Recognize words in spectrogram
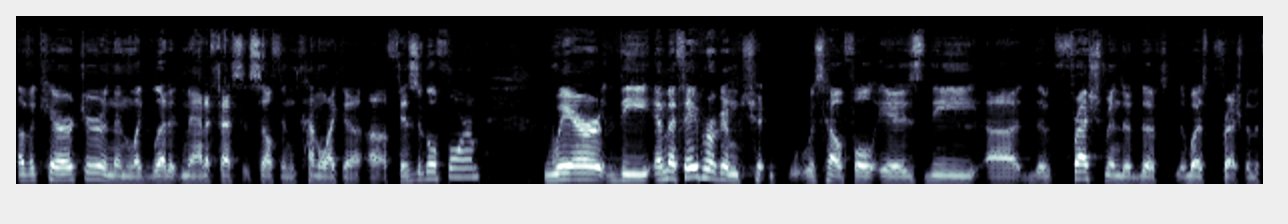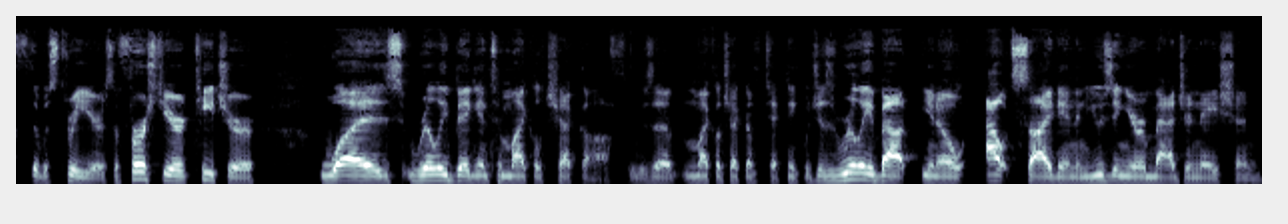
of a character and then like let it manifest itself in kind of like a, a physical form. Where the MFA program was helpful is the uh, the freshman, the, the was freshman, it was three years. The first year teacher was really big into Michael Chekhov. It was a Michael Chekhov technique, which is really about you know outside in and using your imagination.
